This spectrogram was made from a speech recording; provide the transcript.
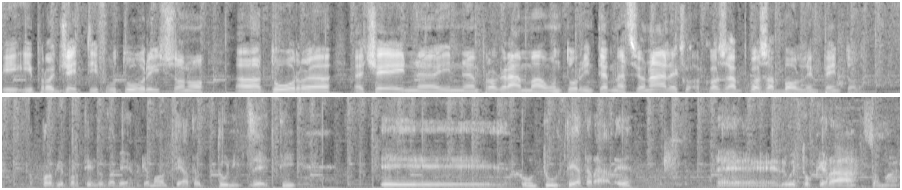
i, i progetti futuri? Sono uh, tour, c'è in, in, programma un tour internazionale? Co- cosa, cosa bolle in pentola? Proprio partendo da Bergamo, al teatro Donizetti, un tour teatrale eh, dove toccherà insomma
